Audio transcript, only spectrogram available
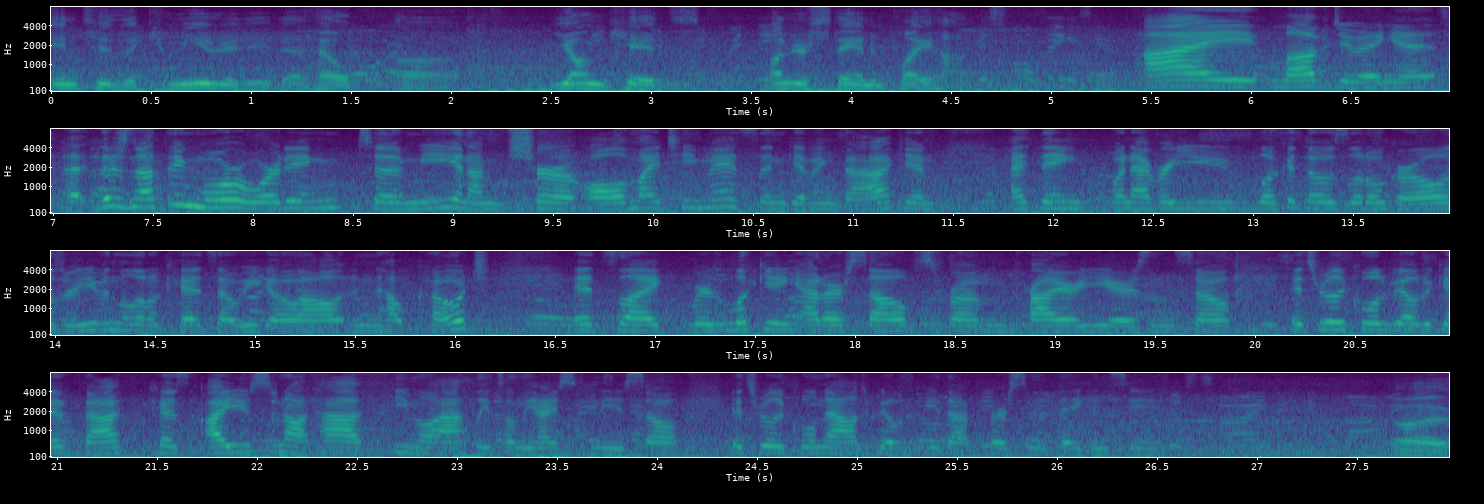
into the community to help uh, young kids understand and play hockey? I love doing it. Uh, there's nothing more rewarding to me, and I'm sure all of my teammates, than giving back. And I think whenever you look at those little girls or even the little kids that we go out and help coach, it's like we're looking at ourselves from prior years. And so it's really cool to be able to give back because I used to not have female athletes on the ice with me. So it's really cool now to be able to be that person that they can see. Uh,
